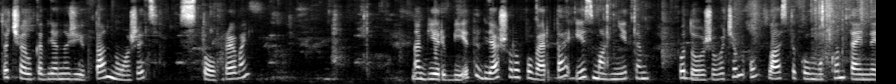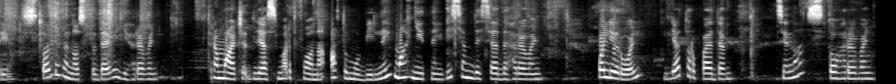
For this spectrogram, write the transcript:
Точилка для ножів та ножиць 100 гривень. Набір біт для шуруповерта із магнітним подовжувачем у пластиковому контейнері 199 гривень. Тримач для смартфона автомобільний, магнітний 80 гривень. Поліроль для торпеди. Ціна 100 гривень.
